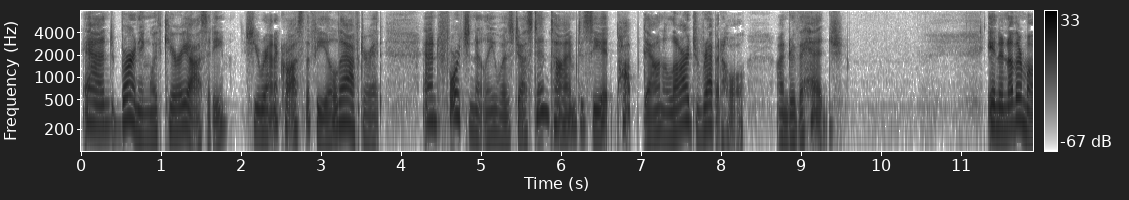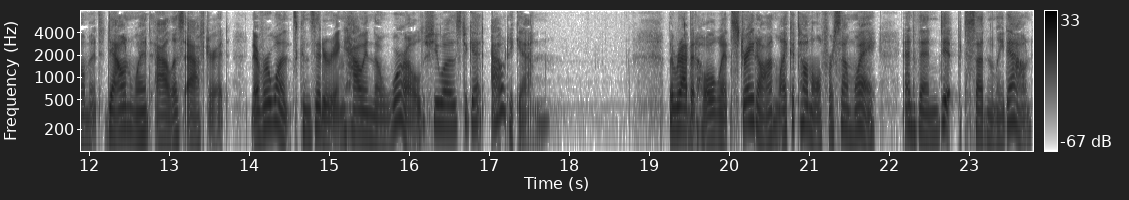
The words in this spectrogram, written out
and, burning with curiosity, she ran across the field after it, and fortunately was just in time to see it pop down a large rabbit hole under the hedge. In another moment down went Alice after it, never once considering how in the world she was to get out again. The rabbit hole went straight on like a tunnel for some way, and then dipped suddenly down,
